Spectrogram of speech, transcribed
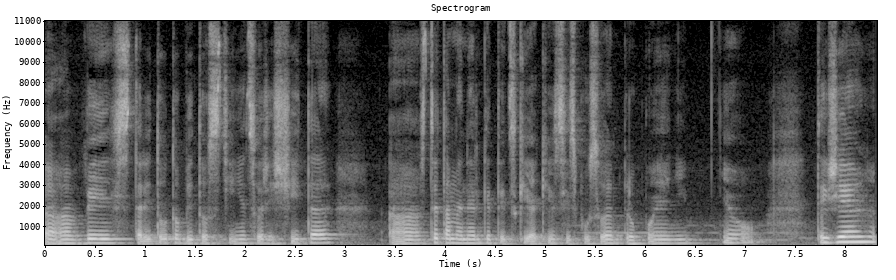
uh, vy s tady touto bytostí něco řešíte. Jste tam energeticky jakýmsi způsobem propojení. Jo. Takže uh,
